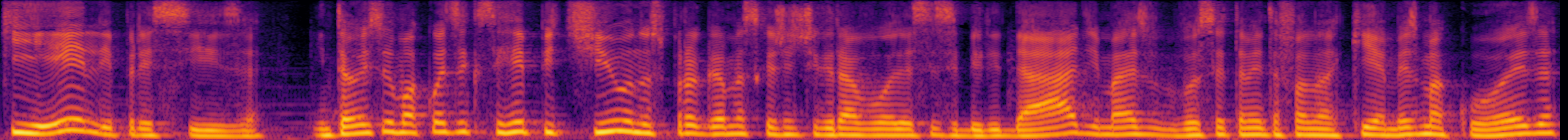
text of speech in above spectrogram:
que ele precisa. Então, isso é uma coisa que se repetiu nos programas que a gente gravou de acessibilidade, mas você também está falando aqui a mesma coisa,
